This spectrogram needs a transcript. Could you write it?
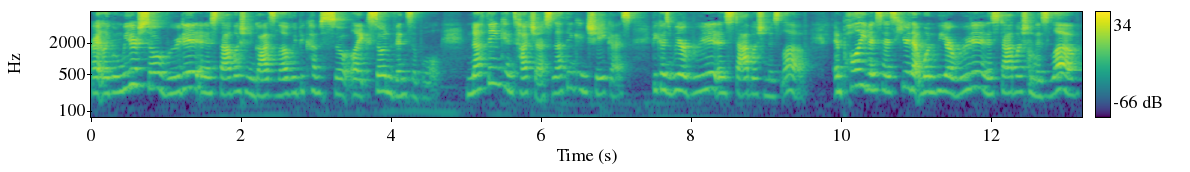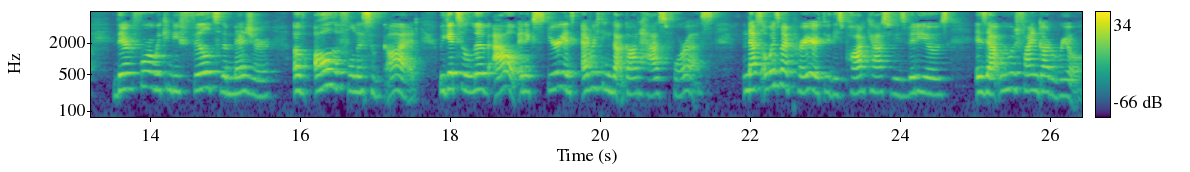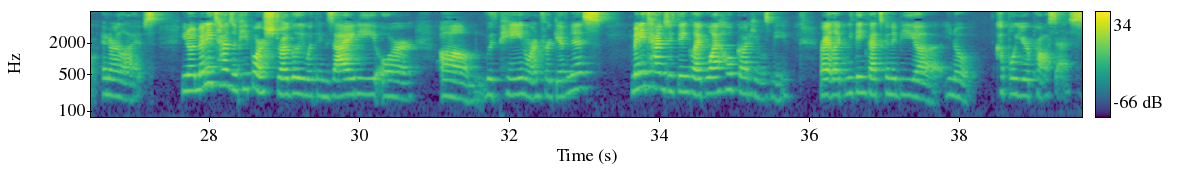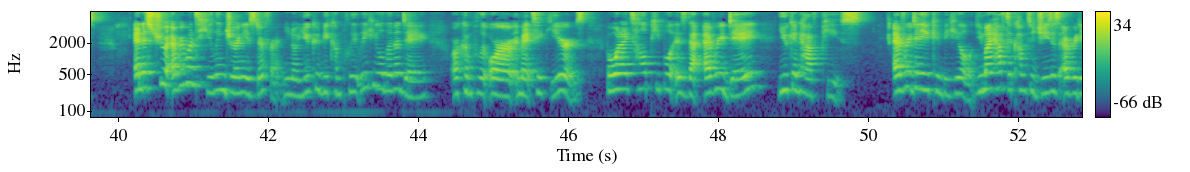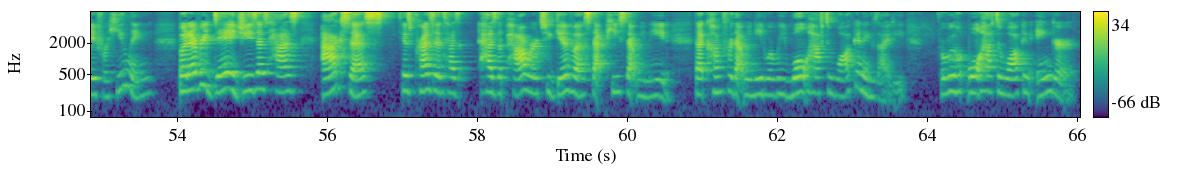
Right? Like when we are so rooted and established in God's love, we become so like so invincible. Nothing can touch us, nothing can shake us because we are rooted and established in his love. And Paul even says here that when we are rooted and established in his love, therefore we can be filled to the measure of all the fullness of God. We get to live out and experience everything that God has for us. And that's always my prayer through these podcasts, through these videos, is that we would find God real in our lives you know, many times when people are struggling with anxiety or um, with pain or unforgiveness, many times we think like, well, I hope God heals me, right? Like we think that's going to be a, you know, couple year process. And it's true, everyone's healing journey is different. You know, you could be completely healed in a day or complete, or it might take years. But what I tell people is that every day you can have peace. Every day you can be healed. You might have to come to Jesus every day for healing, but every day Jesus has access his presence has has the power to give us that peace that we need, that comfort that we need where we won't have to walk in anxiety, where we won't have to walk in anger.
